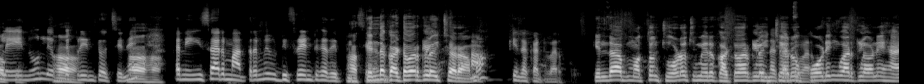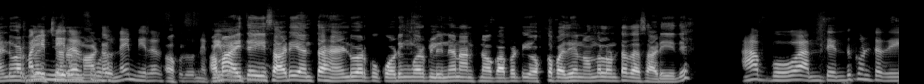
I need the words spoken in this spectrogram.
ప్లెయిన్ లేకపోతే. ప్రింట్ వచ్చినాయి. కానీ ఈసారి మాత్రం ఇవి డిఫరెంట్గా తెప్పించారు కింద కట్ వర్క్లో ఇచ్చారా కింద కట్ వర్క్ కింద మొత్తం చూడొచ్చు మీరు కట్ వర్క్లో ఇచ్చారు. కోడింగ్ వర్క్. లోని హ్యాండ్ వర్క్లో ఇచ్చారు అనమాట అమ్మ అయితే ఈ. సాడీ ఎంత hand work cording work linen అంటున్నావు కాబట్టి ఒక్క పదిహేను వందలు ఉంటది ఆ సాడీ ఇది? అబ్బో అంత ఎందుకు ఉంటది?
